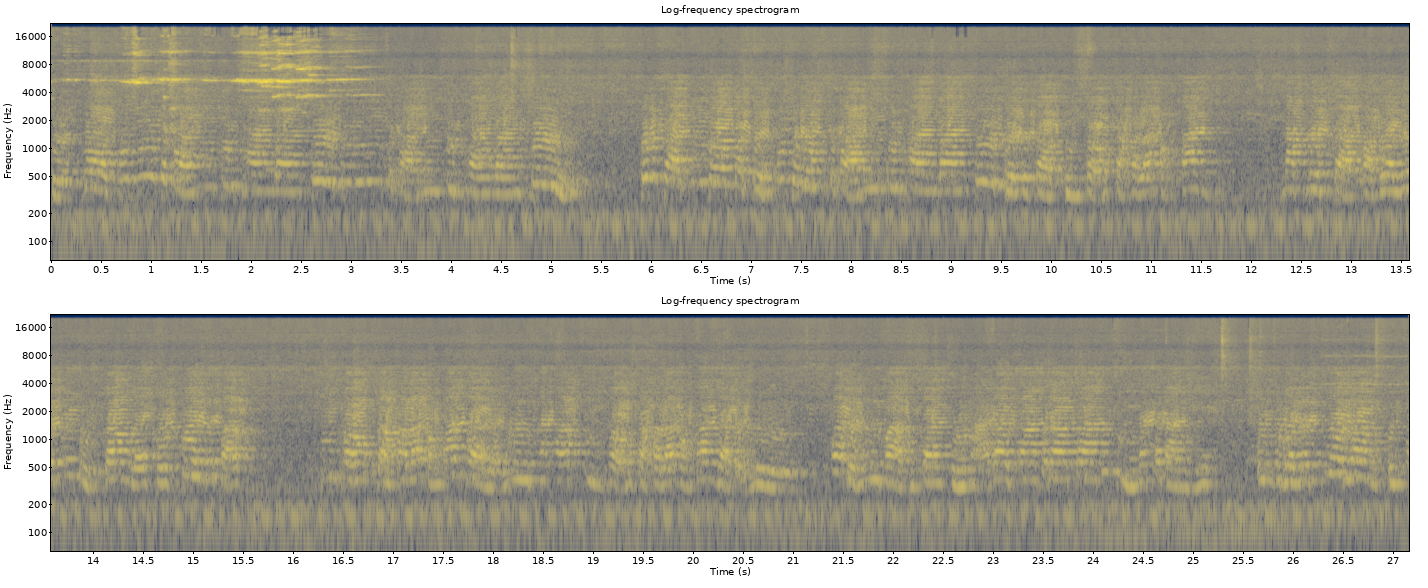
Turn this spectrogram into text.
ตรวจสอบผู้ที่สถานี ทางบางซื่อผู้ที่สถานีชุมทางบางซื่อผู้สถานีบางประเสริฐผู้จะลงสถานีชุมทางบางซื่อตรวจสอบสิ่งของสัมภาระของท่านนำเดินจากขับเรือรถให้ถูกต้องและโค้ดด้วยนะครับสิ่งของสัมภาระของท่านอย่าหลงลืมนะครับสิ่งของสัมภาระของท่านอย่าหลงลืมถ้าหลงลืมมาเป็นการสูญหายได้การจราจรที่สี่ณขณะนี้เป็นขบวนรถเที่ยวล่องเป็นข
